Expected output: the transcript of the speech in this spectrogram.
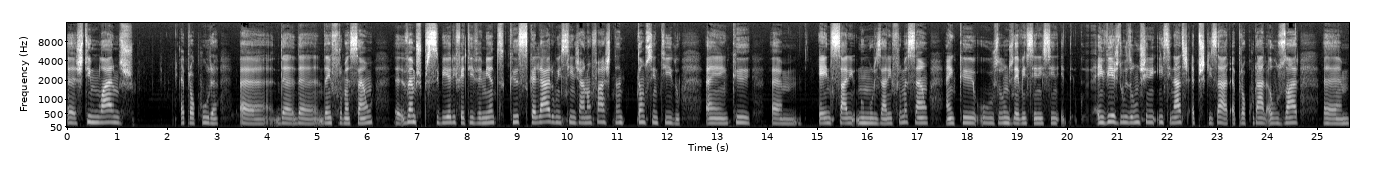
uh, estimularmos a procura uh, da, da, da informação, vamos perceber efetivamente que se calhar o ensino já não faz tão, tão sentido em que um, é necessário memorizar informação, em que os alunos devem ser ensinados, em vez dos alunos serem ensinados a pesquisar, a procurar, a usar um,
